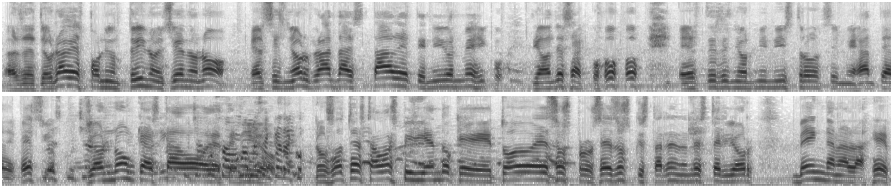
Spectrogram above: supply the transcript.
desde una vez pone un trino diciendo, no, el señor Granda está detenido en México. ¿De dónde sacó este señor ministro semejante a Defesio? Yo nunca he estado detenido. Nosotros estamos pidiendo que todos esos procesos que están en el exterior vengan a la JEP.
